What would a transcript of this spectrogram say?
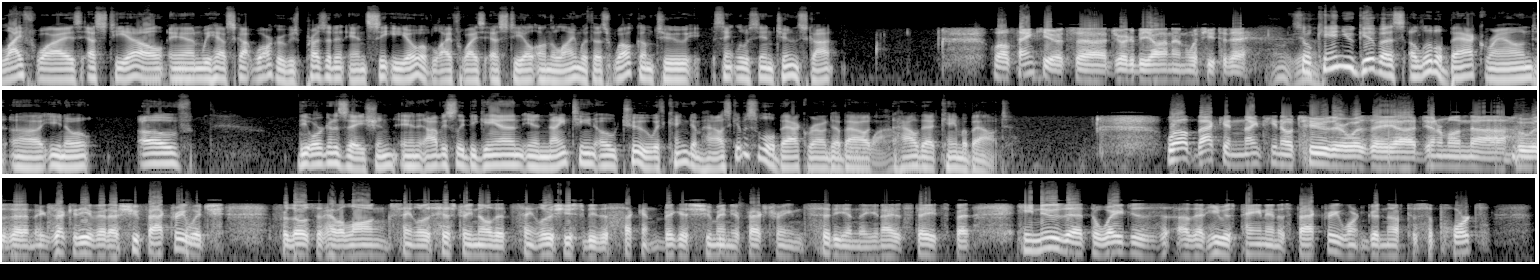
LifeWise STL. And we have Scott Walker, who's president and CEO of LifeWise STL, on the line with us. Welcome to St. Louis in Tune, Scott. Well, thank you. It's a joy to be on and with you today. Oh, yeah. So, can you give us a little background, uh, you know, of the organization? And it obviously began in 1902 with Kingdom House. Give us a little background about wow. how that came about. Well, back in 1902, there was a uh, gentleman uh, who was an executive at a shoe factory, which, for those that have a long St. Louis history, know that St. Louis used to be the second biggest shoe manufacturing city in the United States. But he knew that the wages uh, that he was paying in his factory weren't good enough to support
